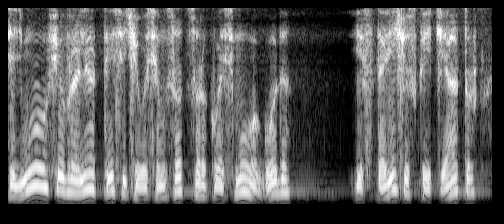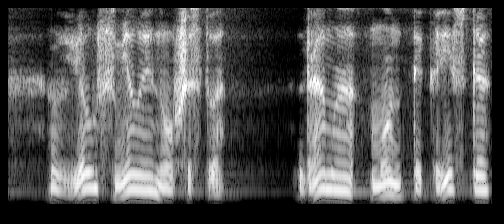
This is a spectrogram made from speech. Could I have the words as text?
7 февраля 1848 года исторический театр ввел смелое новшество. Драма «Монте-Кристо»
